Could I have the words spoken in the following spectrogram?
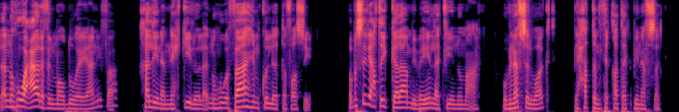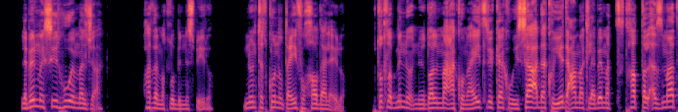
لأنه هو عارف الموضوع يعني فخلينا بنحكي له لأنه هو فاهم كل التفاصيل. فبصير يعطيك كلام بيبين لك فيه إنه معك وبنفس الوقت بيحطم ثقتك بنفسك لبين ما يصير هو ملجأك. وهذا المطلوب بالنسبة له إنه أنت تكون ضعيف وخاضع له وتطلب منه إنه يضل معك وما يتركك ويساعدك ويدعمك لبين ما تتخطى الأزمات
